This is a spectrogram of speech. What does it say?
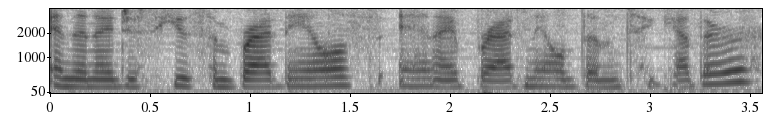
And then I just used some brad nails and I brad nailed them together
